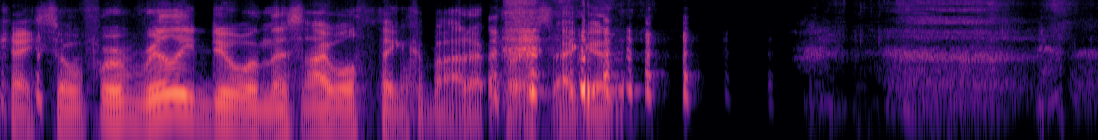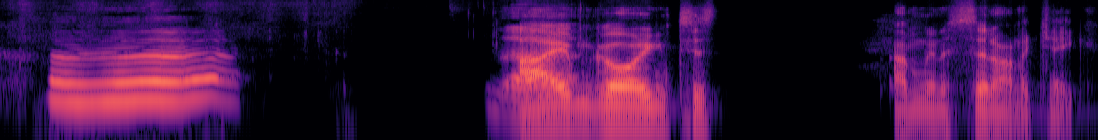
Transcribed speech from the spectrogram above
Okay, so if we're really doing this, I will think about it for a second. I'm going to I'm going to sit on a cake.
